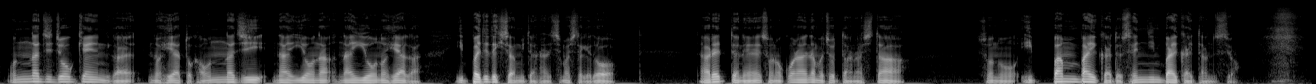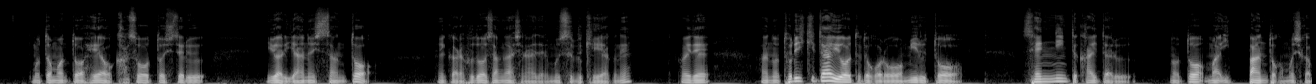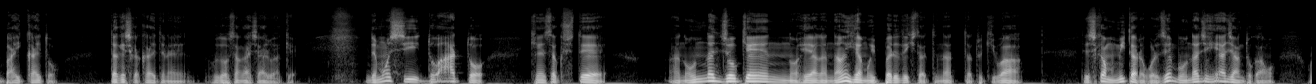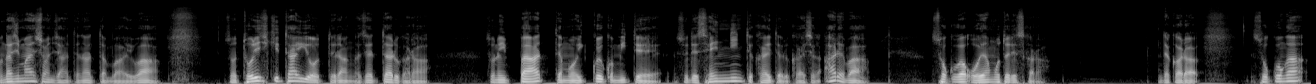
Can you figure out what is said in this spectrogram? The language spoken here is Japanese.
同じ条件がの部屋とか、同じ内容な内容の部屋がいっぱい出てきちゃうみたいな話しましたけど、あれってね、そのこの間もちょっと話した、その一般媒介と専任媒介ってあるんですよ。もともと部屋を貸そうとしてる、いわゆる家主さんと、それから不動産会社の間で結ぶ契約ね。それで、あの取引対応ってところを見ると、専任って書いてあるのと、まあ、一般とかもしくは媒介とだけしか書いてない不動産会社あるわけ。でもし、ドワーッと検索して、あの同じ条件の部屋が何部屋もいっぱい出てきたってなったときは、でしかも見たらこれ全部同じ部屋じゃんとか、同じマンションじゃんってなった場合は、その取引対応って欄が絶対あるから、そのいっぱいあっても一個一個見て、それで専任って書いてある会社があれば、そこが親元ですから。だから、そこが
